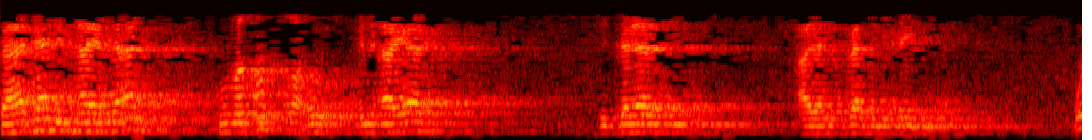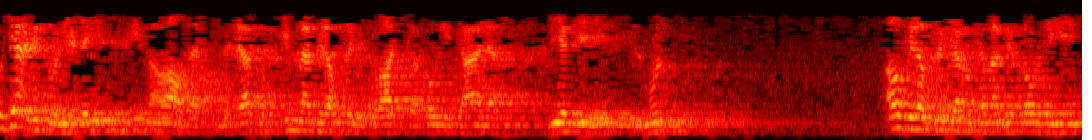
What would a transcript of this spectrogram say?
فهاتان الآيتان هما أصرح الآيات في الدلالة على إثبات اليدين وجاء ذكر اليدين في مواضع إما بلفظ الإفراد كقوله تعالى بيده الملك أو بلفظ الجمع كما في قوله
